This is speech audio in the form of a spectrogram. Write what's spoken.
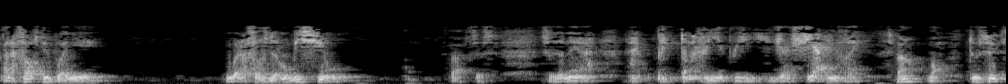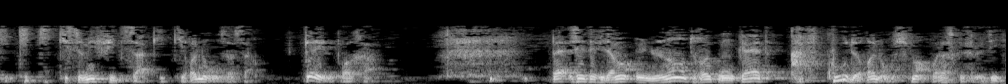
à la force du poignet, ou à la force de l'ambition, se, donner un, un putain de vie et puis j'y arriverai, n'est-ce pas? Bon, tous ceux qui, se méfient de ça, qui, renoncent à ça, quel est le programme? Ben, C'est évidemment une lente reconquête à coup de renoncement, voilà ce que je veux dire.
